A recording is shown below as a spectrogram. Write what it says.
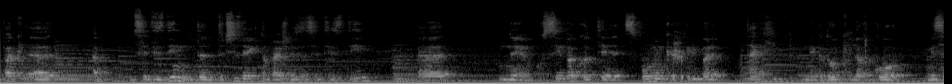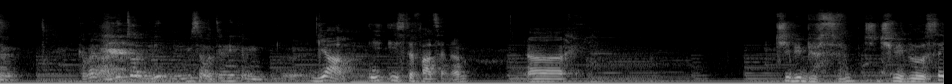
Ampak uh, se ti zdi, da, da čisto direktno vprašam, mislim, se ti zdi, uh, ne vem, oseba kot je spominka Hribar, ta hip nekdo, ki lahko, mislim, kaj vem, a ni to, ni, mislim, o tem nekem, uh, Ja, iste face. Ne? Uh, če, bi bil, če, če bi bilo vse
